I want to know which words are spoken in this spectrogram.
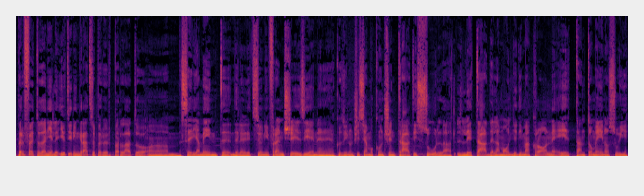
Perfetto Daniele, io ti ringrazio per aver parlato um, seriamente delle elezioni francesi e ne, così non ci siamo concentrati sull'età della moglie di Macron e tantomeno sui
